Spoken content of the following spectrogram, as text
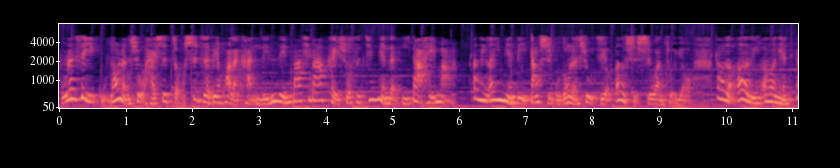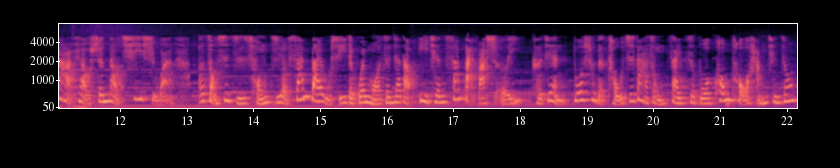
不论是以股东人数还是总市值的变化来看，零零八七八可以说是今年的一大大黑马。二零二一年底，当时股东人数只有二十四万左右，到了二零二二年大跳升到七十万，而总市值从只有三百五十亿的规模增加到一千三百八十二亿，可见多数的投资大众在这波空头行情中，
